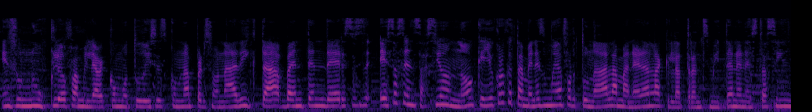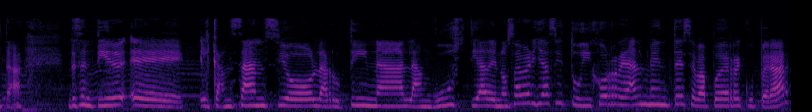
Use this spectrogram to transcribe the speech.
en su núcleo familiar, como tú dices, con una persona adicta, va a entender esa, esa sensación, ¿no? Que yo creo que también es muy afortunada la manera en la que la transmiten en esta cinta, de sentir eh, el cansancio, la rutina, la angustia, de no saber ya si tu hijo realmente se va a poder recuperar.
